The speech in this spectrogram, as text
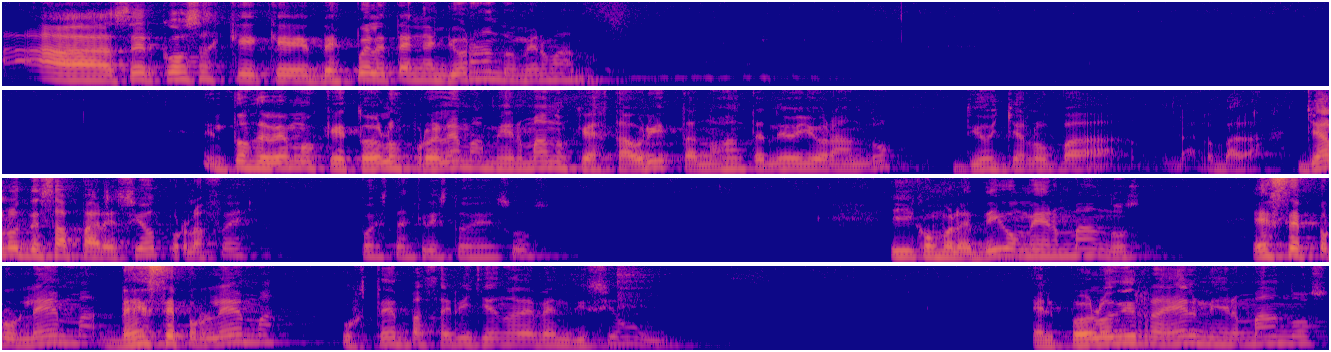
a hacer cosas que, que después le tengan llorando, mi hermano. Entonces vemos que todos los problemas, mi hermano, que hasta ahorita nos han tenido llorando, Dios ya los va, a dar. Ya los desapareció por la fe puesta en Cristo Jesús. Y como les digo, mis hermanos, ese problema, de ese problema, usted va a salir lleno de bendición. El pueblo de Israel, mis hermanos,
